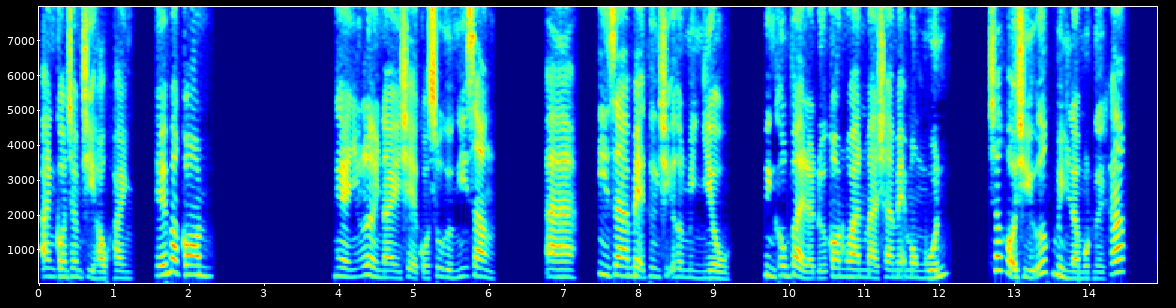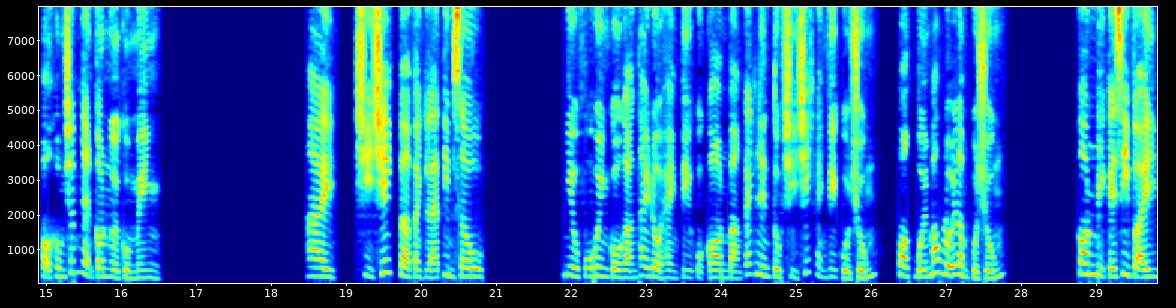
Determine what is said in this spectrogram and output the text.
Anh con chăm chỉ học hành, thế mà con... Nghe những lời này trẻ có xu hướng nghĩ rằng À, thì ra mẹ thương chị hơn mình nhiều. Mình không phải là đứa con ngoan mà cha mẹ mong muốn. Chắc họ chỉ ước mình là một người khác. Họ không chấp nhận con người của mình. 2. Chỉ trích và vạch lá tìm sâu Nhiều phụ huynh cố gắng thay đổi hành vi của con bằng cách liên tục chỉ trích hành vi của chúng hoặc bới móc lỗi lầm của chúng. Con bị cái gì vậy?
